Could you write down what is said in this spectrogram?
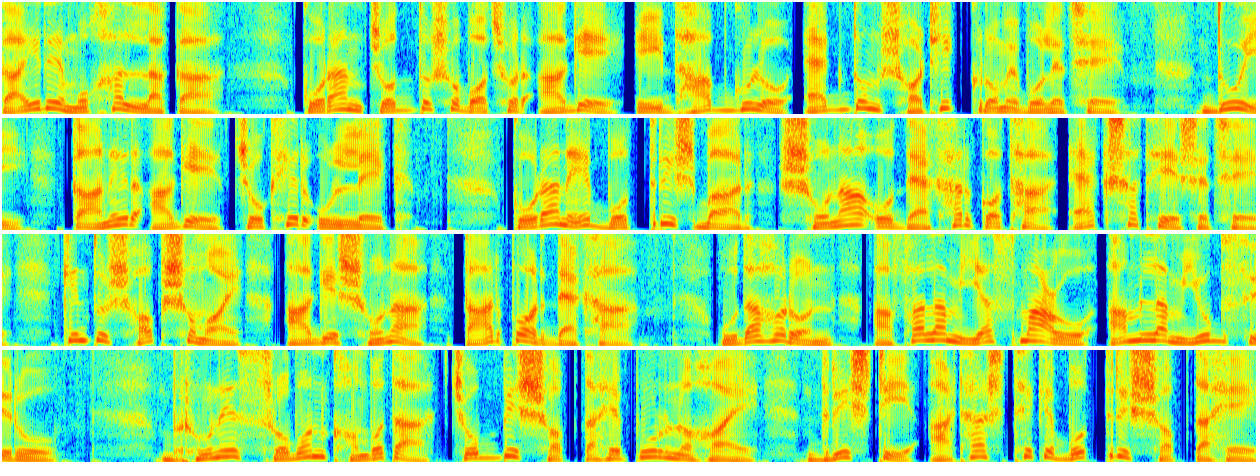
গাইরে মোখাল্লাকা। কোরআন চোদ্দশো বছর আগে এই ধাপগুলো একদম সঠিক ক্রমে বলেছে। দুই, কানের আগে চোখের উল্লেখ। কোরআনে ৩২ বার শোনা ও দেখার কথা একসাথে এসেছে, কিন্তু সব সময় আগে শোনা, তারপর দেখা। উদাহরণ, আফালাম ইয়াসমাউ আমলাম ইউবসিরু। ভ্রূণের শ্রবণ ক্ষমতা ২৪ সপ্তাহে পূর্ণ হয়, দৃষ্টি আঠাশ থেকে ৩২ সপ্তাহে।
